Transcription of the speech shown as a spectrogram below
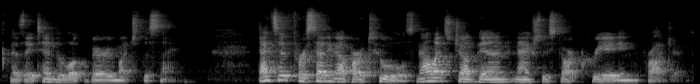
because they tend to look very much the same. That's it for setting up our tools. Now let's jump in and actually start creating the project.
